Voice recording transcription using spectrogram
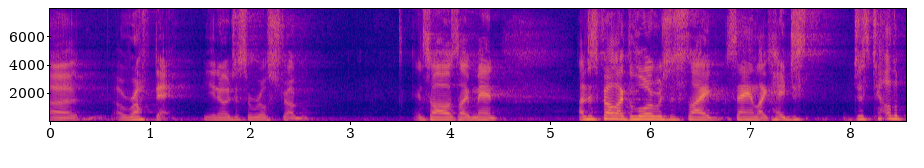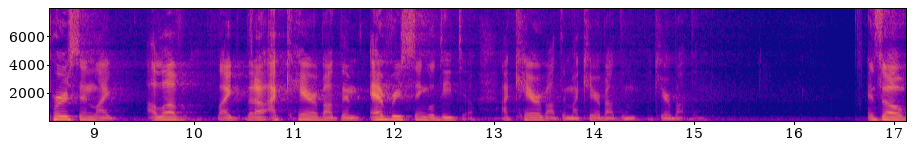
uh, a rough day, you know, just a real struggle. And so I was like, man, I just felt like the Lord was just like saying like, hey, just just tell the person like I love them, like that I, I care about them every single detail. I care about them. I care about them. I care about them. And so,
